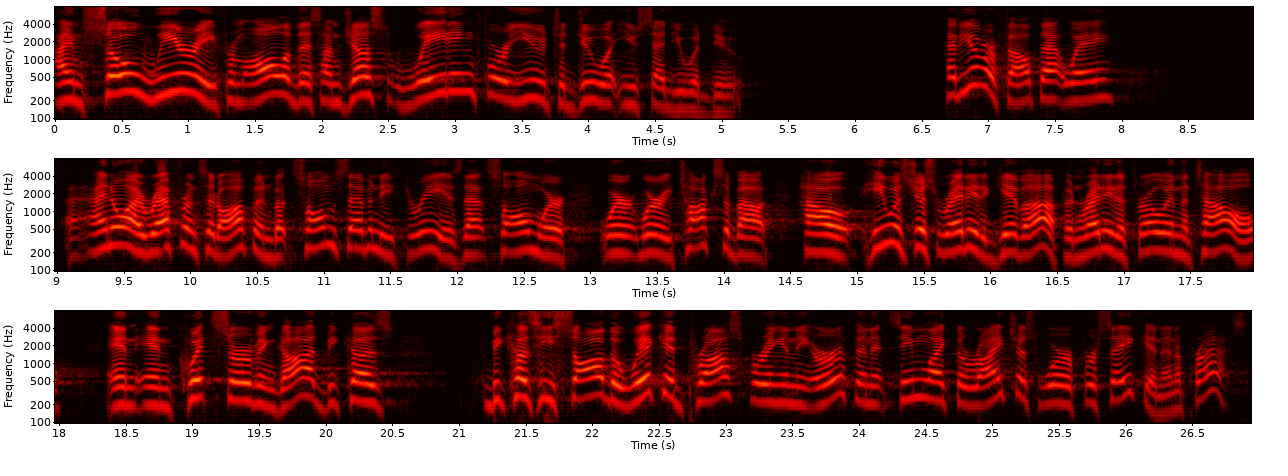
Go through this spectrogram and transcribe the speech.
I'm so weary from all of this. I'm just waiting for you to do what you said you would do. Have you ever felt that way? I know I reference it often, but Psalm 73 is that psalm where, where, where he talks about how he was just ready to give up and ready to throw in the towel and, and quit serving God because, because he saw the wicked prospering in the earth and it seemed like the righteous were forsaken and oppressed.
